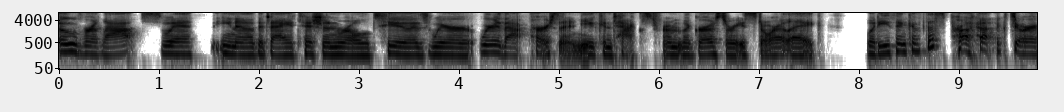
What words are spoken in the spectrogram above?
overlaps with, you know, the dietitian role too, is we're we're that person you can text from the grocery store like, what do you think of this product? Or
